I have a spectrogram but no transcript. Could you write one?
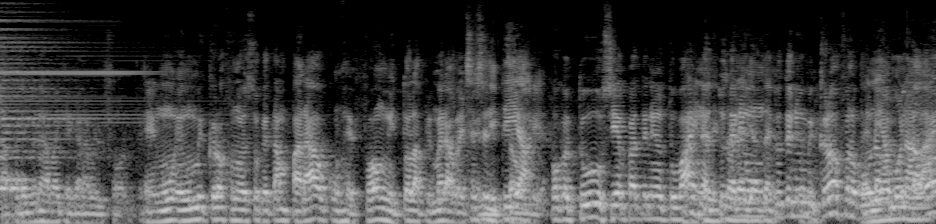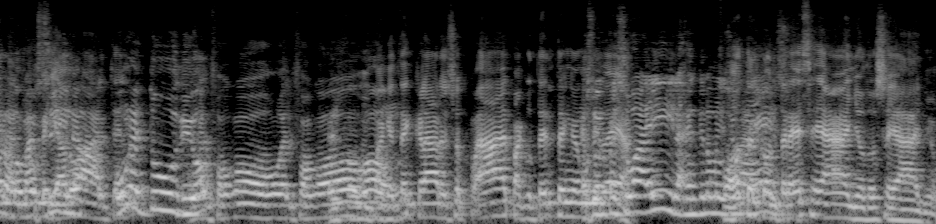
La primera vez que grabé el foto. En un, en un micrófono de esos que están parados con jefón y toda la primera vez se En sentía. Porque tú siempre has tenido tu vaina. Tú tenías, un, te- tú tenías un micrófono con una computadora, una bocina, Duarte. un estudio. El fogón, el fogón, El fogón. para que estén claros, eso es para, para que ustedes tengan Eso una idea. empezó ahí, la gente no me Fotel hizo con 13 años, 12 años.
